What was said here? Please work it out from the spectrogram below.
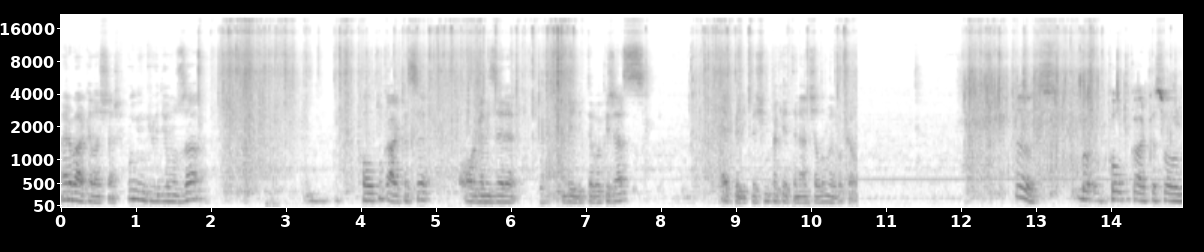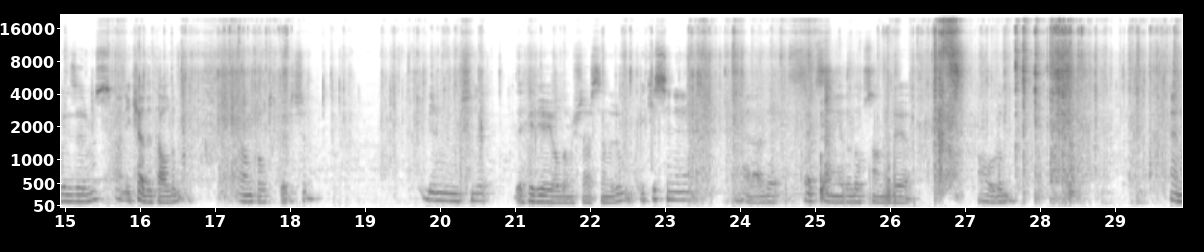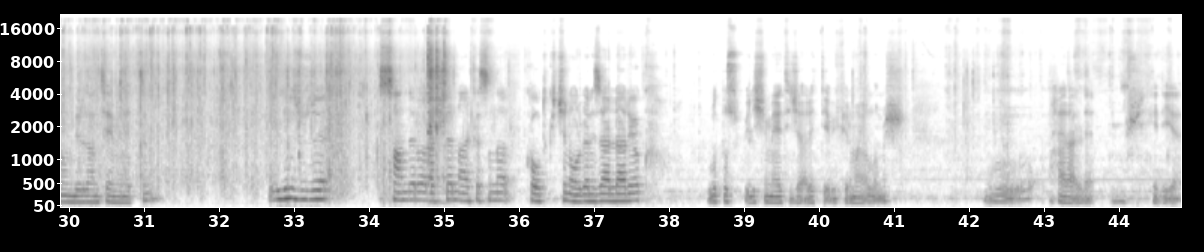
Merhaba arkadaşlar. Bugünkü videomuzda koltuk arkası organizere birlikte bakacağız. Hep birlikte şimdi paketini açalım ve bakalım. Evet, bu koltuk arkası organizerimiz. Ben iki adet aldım ön koltuklar için. Birinin içinde de hediye yollamışlar sanırım. İkisini herhalde 80 ya da 90 liraya aldım. N11'den temin ettim. Bildiğiniz üzere Sandero araçların arkasında koltuk için organizerler yok. Lupus Bilişim E-Ticaret diye bir firma yollamış. Bu herhalde hediye.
